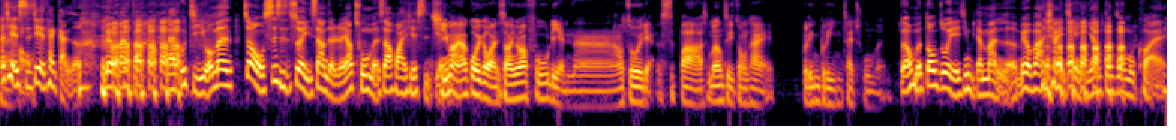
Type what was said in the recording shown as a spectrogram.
而且时间也太赶了，没有办法，来不及。我们这种四十岁以上的人要出门是要花一些时间，起码要过一个晚上，又要敷脸呐，然后做一点 SPA，什么让自己状态不灵不灵再出门。对啊，我们动作也已经比较慢了，没有办法像以前一样 动作那么快。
